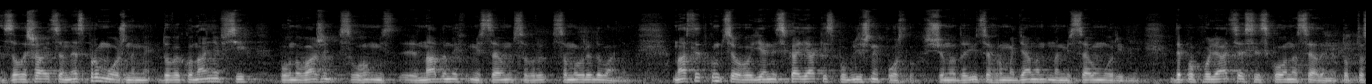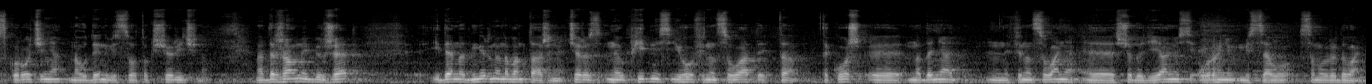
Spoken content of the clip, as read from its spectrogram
залишаються неспроможними до виконання всіх повноважень е, наданих місцевим самоврядуванням. Наслідком цього є низька якість публічних послуг, що надаються громадянам на місцевому рівні, депопуляція сільського населення, тобто скорочення на 1% щорічно. На державний бюджет йде надмірне навантаження через необхідність його фінансувати та також е, надання фінансування е, щодо діяльності органів місцевого самоврядування.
